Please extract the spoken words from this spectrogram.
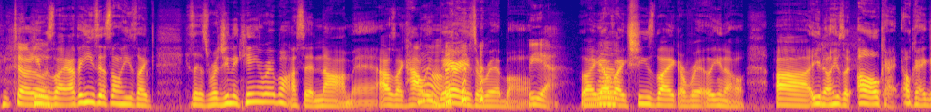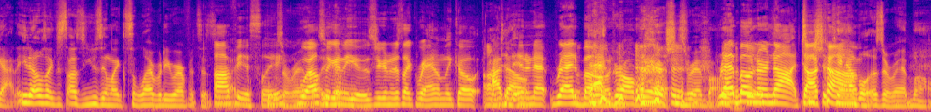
Totally. He was like, I think he said something. He's like, he's like, is Regina King a red bone? I said, nah, man. I was like, Halle No. Berry's a red bone. Yeah. Like I was like, she's like a red, you know, uh, you know. He's like, oh, okay, okay, got it. You know, it was like just us using like celebrity references. Obviously. who's a red Who else are you going to Yeah. use? You're going to just like randomly go onto the internet, red bone. That girl there, she's red bone. Redbone or not, dot Tisha com. Campbell is a red bone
